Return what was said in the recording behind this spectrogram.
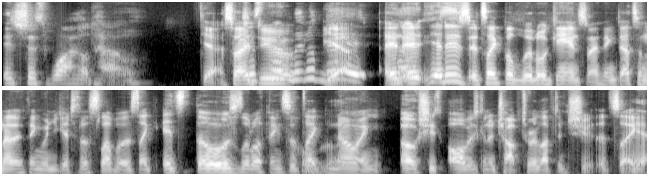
it's just wild how yeah. So I do, yeah. bit. And it, it is. It's like the little gains, and I think that's another thing when you get to this level is like it's those little things. It's like knowing, oh, she's always gonna chop to her left and shoot. It's like Yeah.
